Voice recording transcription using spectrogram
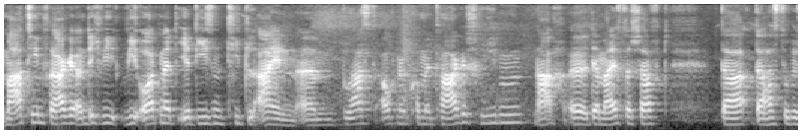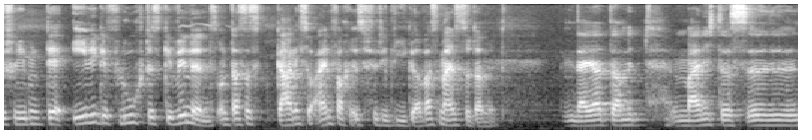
Martin, Frage an dich, wie, wie ordnet ihr diesen Titel ein? Ähm, du hast auch einen Kommentar geschrieben nach äh, der Meisterschaft, da, da hast du geschrieben, der ewige Fluch des Gewinnens und dass es gar nicht so einfach ist für die Liga. Was meinst du damit? Naja, damit meine ich das äh,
